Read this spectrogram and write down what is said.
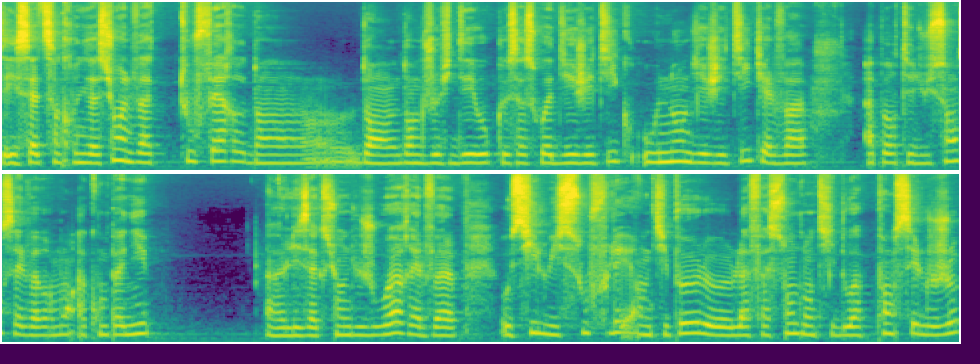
et cette synchronisation, elle va tout faire dans, dans, le jeu vidéo, que ça soit diégétique ou non diégétique, elle va apporter du sens, elle va vraiment accompagner euh, les actions du joueur, elle va aussi lui souffler un petit peu la façon dont il doit penser le jeu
